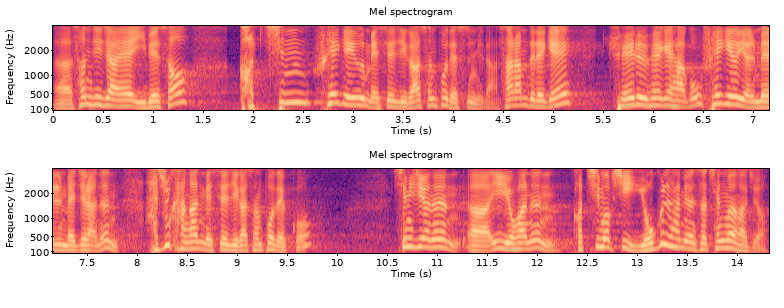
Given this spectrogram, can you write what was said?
어, 선지자의 입에서 거친 회개의 메시지가 선포됐습니다. 사람들에게 죄를 회개하고 회개의 열매를 맺으라는 아주 강한 메시지가 선포됐고 심지어는 이 요한은 거침없이 욕을 하면서 책망하죠.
